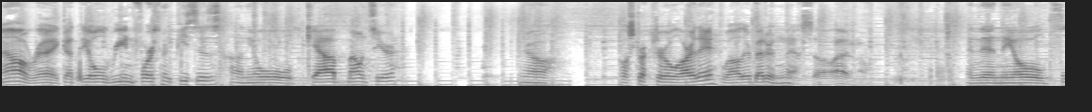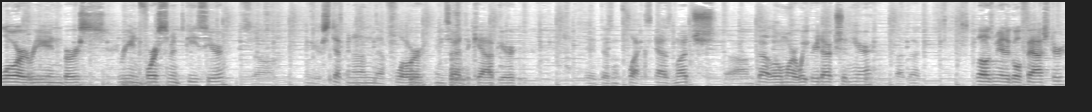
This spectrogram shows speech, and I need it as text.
All right, got the old reinforcement pieces on the old cab mounts here. You know, how structural are they? Well, they're better than this, so I don't know. And then the old floor reimburse reinforcement piece here. So when you're stepping on the floor inside the cab here. It doesn't flex as much. Um, got a little more weight reduction here, but that allows me to go faster.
